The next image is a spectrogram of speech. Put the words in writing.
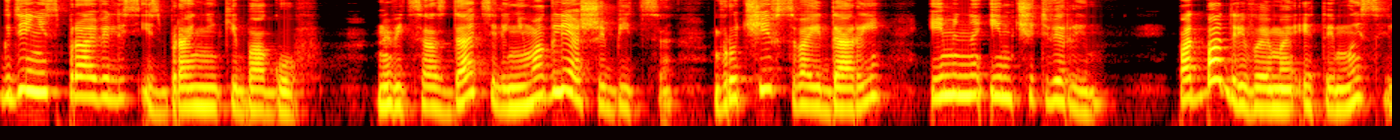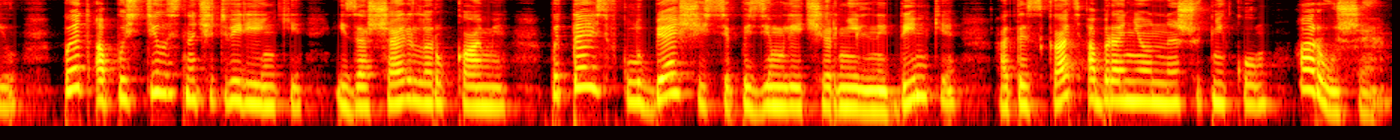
где не справились избранники богов. Но ведь создатели не могли ошибиться, вручив свои дары именно им четверым. Подбадриваемая этой мыслью, Пэт опустилась на четвереньки и зашарила руками, пытаясь в клубящейся по земле чернильной дымке отыскать оброненное шутником оружие.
